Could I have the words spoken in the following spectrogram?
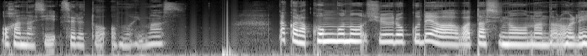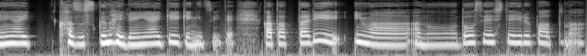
お話しすると思います。だから今後の収録では私のなんだろう恋愛数少ない恋愛経験について語ったり今あの同棲しているパートナ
